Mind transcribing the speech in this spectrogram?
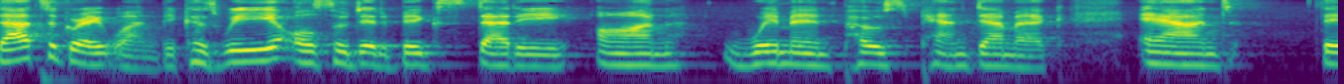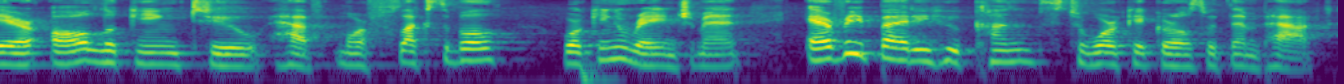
That's a great one because we also did a big study on women post pandemic and they're all looking to have more flexible working arrangement. Everybody who comes to work at Girls with Impact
